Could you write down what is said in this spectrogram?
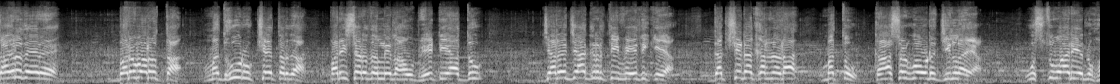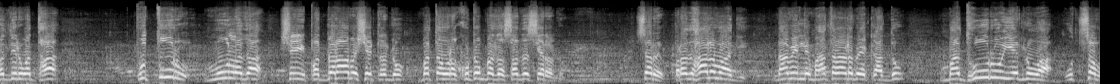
ಸಹೃದಯರೇ ಬರುವರುತ್ತ ಮಧೂರು ಕ್ಷೇತ್ರದ ಪರಿಸರದಲ್ಲಿ ನಾವು ಭೇಟಿಯಾದ್ದು ಜನಜಾಗೃತಿ ವೇದಿಕೆಯ ದಕ್ಷಿಣ ಕನ್ನಡ ಮತ್ತು ಕಾಸರಗೋಡು ಜಿಲ್ಲೆಯ ಉಸ್ತುವಾರಿಯನ್ನು ಹೊಂದಿರುವಂತಹ ಪುತ್ತೂರು ಮೂಲದ ಶ್ರೀ ಪದ್ಮನಾಭ ಶೆಟ್ಟರನ್ನು ಮತ್ತು ಅವರ ಕುಟುಂಬದ ಸದಸ್ಯರನ್ನು ಸರ್, ಪ್ರಧಾನವಾಗಿ ನಾವಿಲ್ಲಿ ಮಾತನಾಡಬೇಕಾದ್ದು ಮಧೂರು ಎನ್ನುವ ಉತ್ಸವ.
